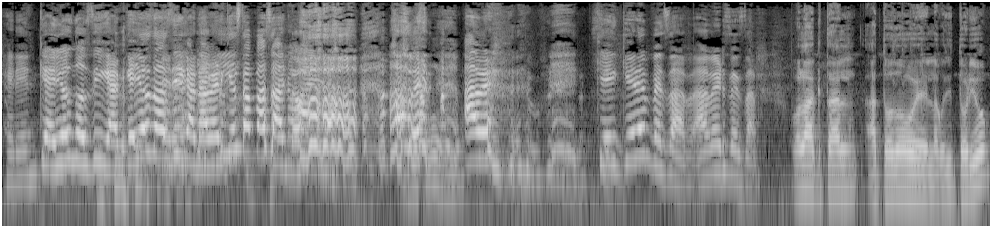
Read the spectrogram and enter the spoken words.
gerentes. Que ellos nos digan, que ellos nos digan, a ver qué está pasando. a ver, a ver, ¿quién quiere empezar? A ver, César. Hola, ¿qué tal a todo el auditorio?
